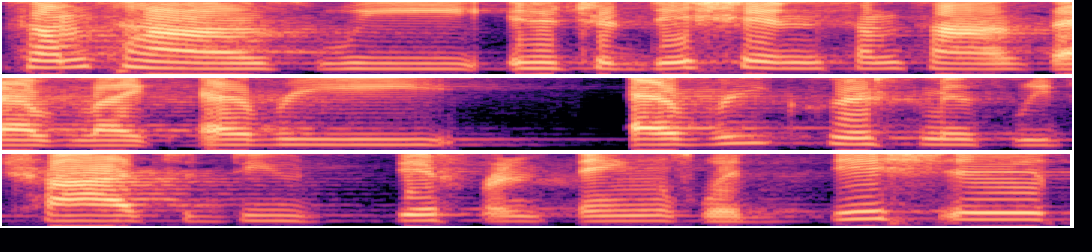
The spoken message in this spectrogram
sometimes we it's a tradition sometimes that like every every Christmas we try to do different things with dishes.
